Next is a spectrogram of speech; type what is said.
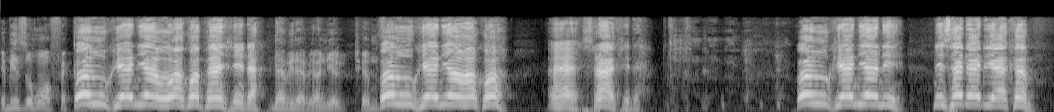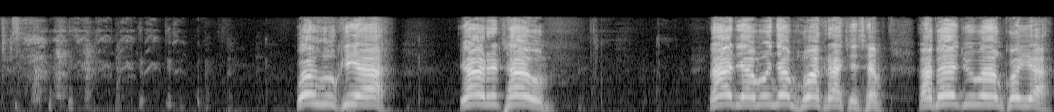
Ebi nso ho ɔfɛ kama. Wɔn kuani a wakɔ pɛnsen da. Dabi dabi ɔn deɛ twɛ mu. Wɔn kuani a wakɔ ɛɛ eh, strike da. Wɔn kuani a ne ne sɛ dɛ deɛ akam. Wɔn kuya yɛreta wɔm. Na deɛ mo nyam ho akrakye sɛm. Abɛɛ adwuma nkɔ yi a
